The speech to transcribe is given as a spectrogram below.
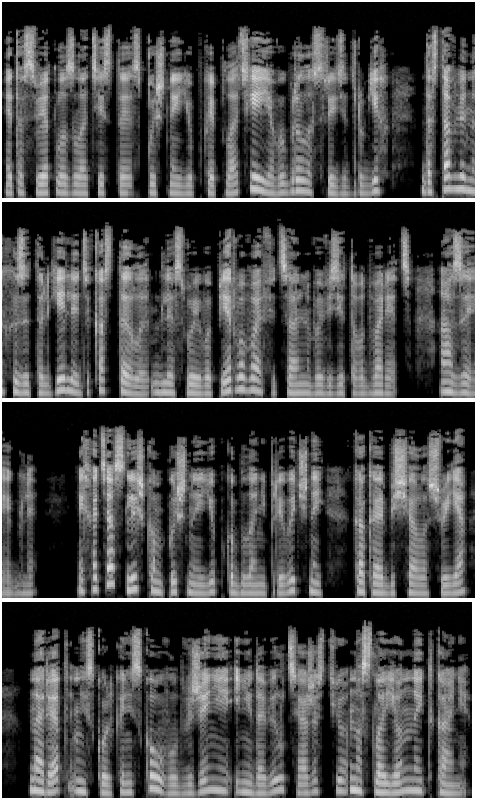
Это светло-золотистое с пышной юбкой платье я выбрала среди других, доставленных из ателье леди Костеллы для своего первого официального визита во дворец, Азеэгле. И хотя слишком пышная юбка была непривычной, как и обещала швея, наряд нисколько не сковывал движение и не давил тяжестью наслоенной ткани.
